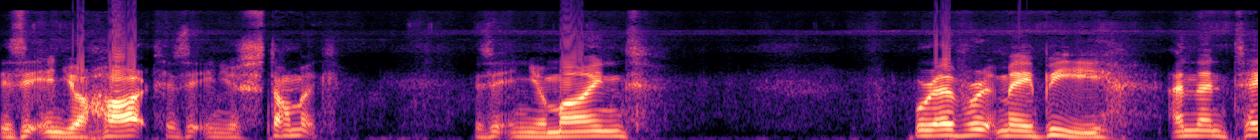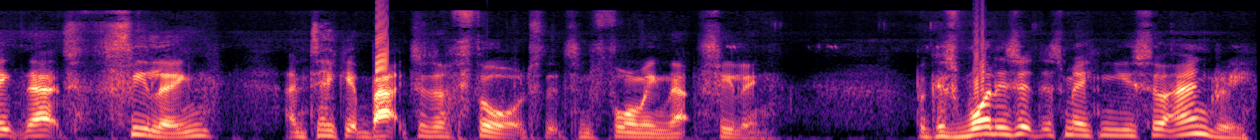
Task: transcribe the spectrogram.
Is it in your heart? Is it in your stomach? Is it in your mind? Wherever it may be, and then take that feeling and take it back to the thought that's informing that feeling. Because what is it that's making you so angry?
